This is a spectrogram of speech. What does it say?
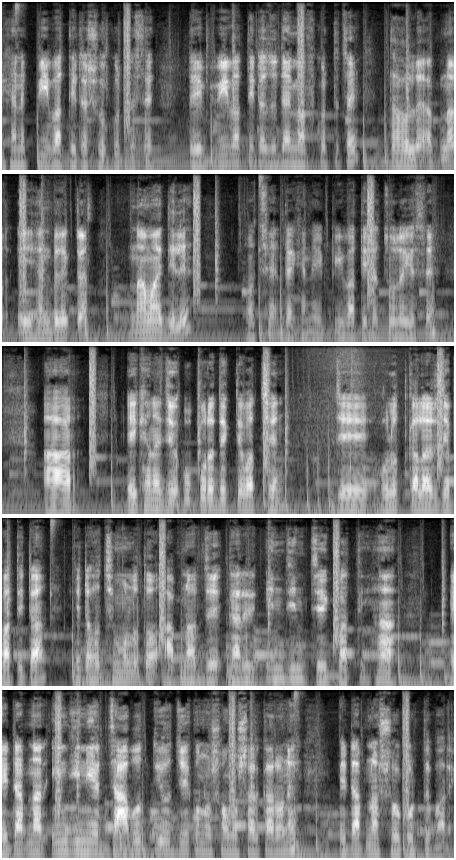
এখানে পি বাতিটা শো করতেছে। তো এই পি বাতিটা যদি আমি অফ করতে চাই, তাহলে আপনার এই হ্যান্ড ব্রেকটা নামায় দিলে হচ্ছে, দেখেন এই পি বাতিটা চলে গেছে। আর এইখানে যে উপরে দেখতে পাচ্ছেন যে হলুদ কালার যে বাতিটা, এটা হচ্ছে মূলত আপনার যে গাড়ির ইঞ্জিন চেক বাতি হ্যাঁ? এটা আপনার ইঞ্জিনের যাবতীয় যে কোনো সমস্যার কারণে এটা আপনার শো করতে পারে।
